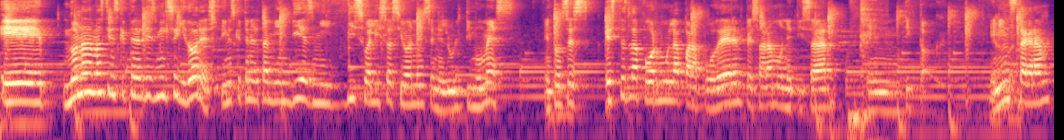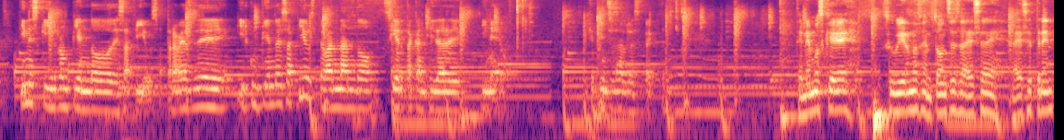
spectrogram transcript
Eh, no nada más tienes que tener 10.000 seguidores, tienes que tener también 10.000 visualizaciones en el último mes. Entonces, esta es la fórmula para poder empezar a monetizar en TikTok. En Instagram tienes que ir rompiendo desafíos. A través de ir cumpliendo desafíos te van dando cierta cantidad de dinero. ¿Qué piensas al respecto? Tenemos que subirnos entonces a ese, a ese tren.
